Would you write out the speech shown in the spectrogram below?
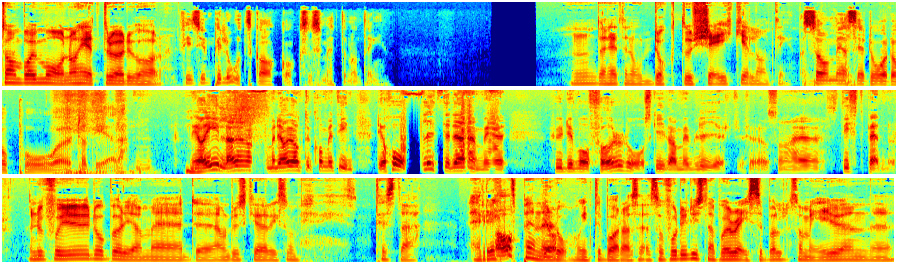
Tomboy Mono heter tror jag du har. Det finns ju en pilotskak också som heter någonting. Mm, den heter nog Dr. Shake eller någonting. Som jag ser då och då på uh, Tradera. Mm. Men jag gillar den, men det har jag inte kommit in. Det har lite det här med hur det var förr då, att skriva med blyert, eh, sådana här stiftpennor. Men du får ju då börja med, om du ska liksom testa rätt ja, pennor ja. då och inte bara så här. Så får du lyssna på Erasable som är ju en uh,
